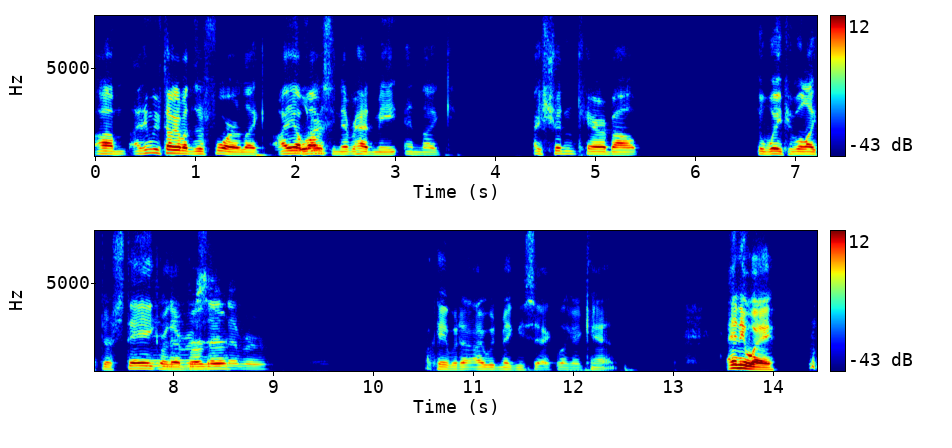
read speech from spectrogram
um, I think we've talked about this before. Like, I have Water? obviously never had meat, and like, I shouldn't care about the way people like their steak or their burger. never. Okay, but I would make me sick. Like, I can't. Anyway,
